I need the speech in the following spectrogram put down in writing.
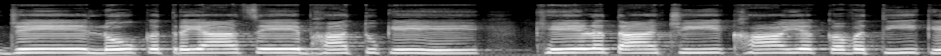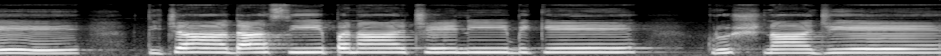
जे लोकत्रयाचे भातुके खेळताची खाय कवतिके तिच्या दासीपणाचे निबिके कृष्णाजिये।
